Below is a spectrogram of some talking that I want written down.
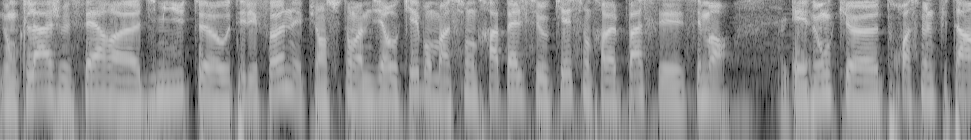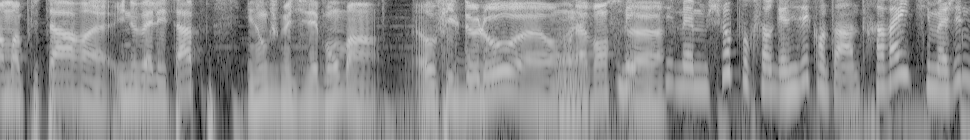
Donc là je vais faire euh, 10 minutes euh, au téléphone et puis ensuite on va me dire ok bon bah si on te rappelle c'est ok, si on te rappelle pas c'est c'est mort. Et donc euh, trois semaines plus tard, un mois plus tard, euh, une nouvelle étape. Et donc je me disais bon ben au fil de l'eau euh, on Ouais. avance. Mais euh, c'est même chaud pour s'organiser quand t'as un travail, t'imagines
